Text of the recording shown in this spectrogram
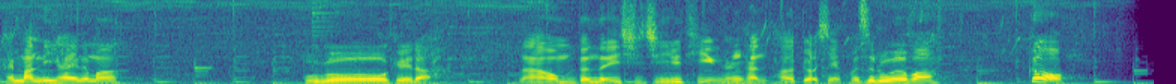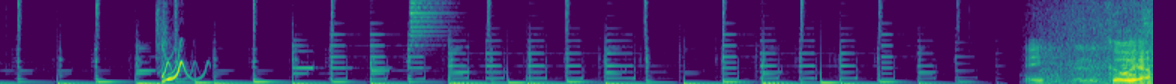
还蛮厉害的吗？不过 OK 的。那我们等等一起进去体验看看它的表现会是如何吧。Go！哎，各位啊，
